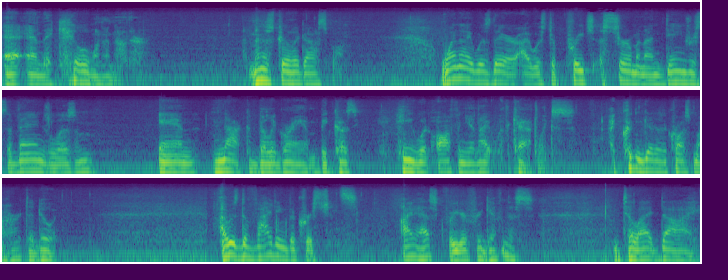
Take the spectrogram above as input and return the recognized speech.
a- and they kill one another. Minister of the gospel. When I was there, I was to preach a sermon on dangerous evangelism and knock Billy Graham because he would often unite with Catholics. I couldn't get it across my heart to do it. I was dividing the Christians. I ask for your forgiveness. Until I die,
